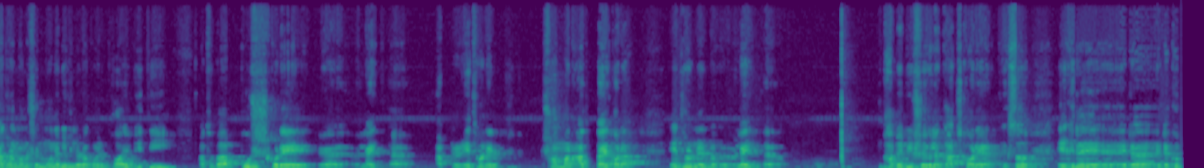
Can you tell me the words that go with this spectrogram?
সাধারণ মানুষের মনে বিভিন্ন রকমের ভয় ভীতি অথবা পুশ করে লাইক আপনার এ ধরনের সম্মান আদায় করা, এ ধরনের লাইক ভাবে বিষয়গুলো কাজ করে আর কি। সো এখানে এটা এটা খুব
